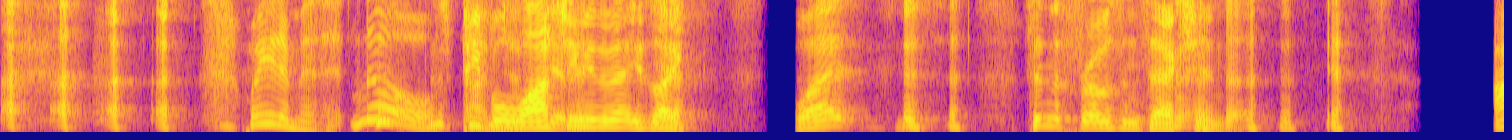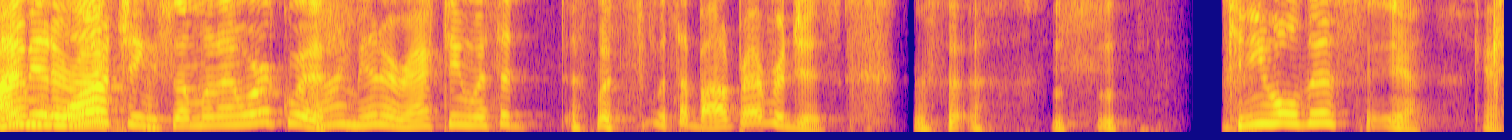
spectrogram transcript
Wait a minute. No. There's I'm people watching me. kidding. in the. He's like, "What?" it's in the frozen section. Yeah. I'm, I'm watching someone I work with. I'm interacting with a with with about beverages. Can you hold this? Yeah. Okay.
